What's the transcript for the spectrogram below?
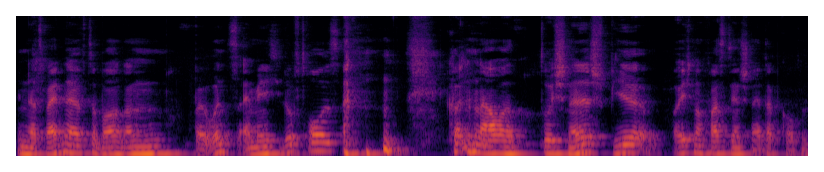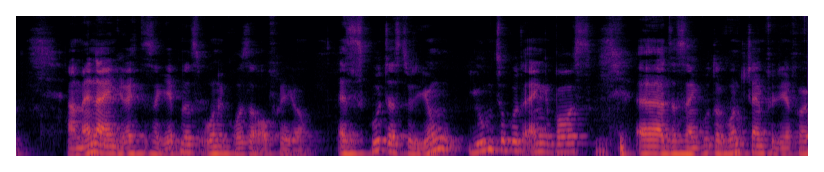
In der zweiten Hälfte war dann bei uns ein wenig die Luft raus, konnten aber durch schnelles Spiel euch noch fast den Schneid abkaufen. Am Ende ein gerechtes Ergebnis ohne große Aufreger. Es ist gut, dass du die Jugend so gut eingebaust. Äh, das ist ein guter Grundstein für die erfol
